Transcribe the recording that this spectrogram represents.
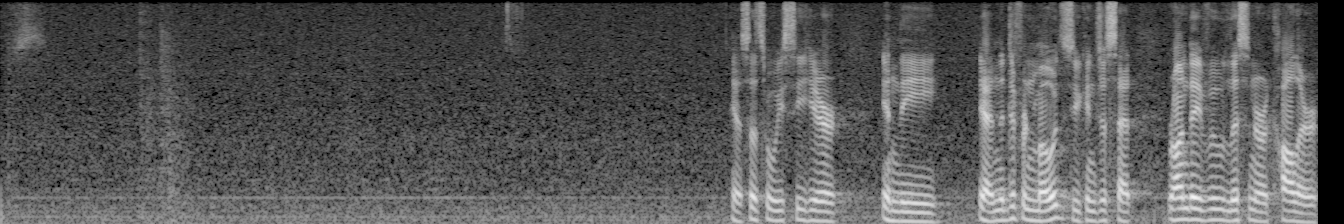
oops. Yeah, so that's what we see here in the, yeah, in the different modes. You can just set rendezvous, listener, caller,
